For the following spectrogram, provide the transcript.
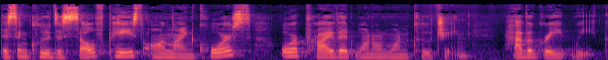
This includes a self paced online course or private one on one coaching. Have a great week.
